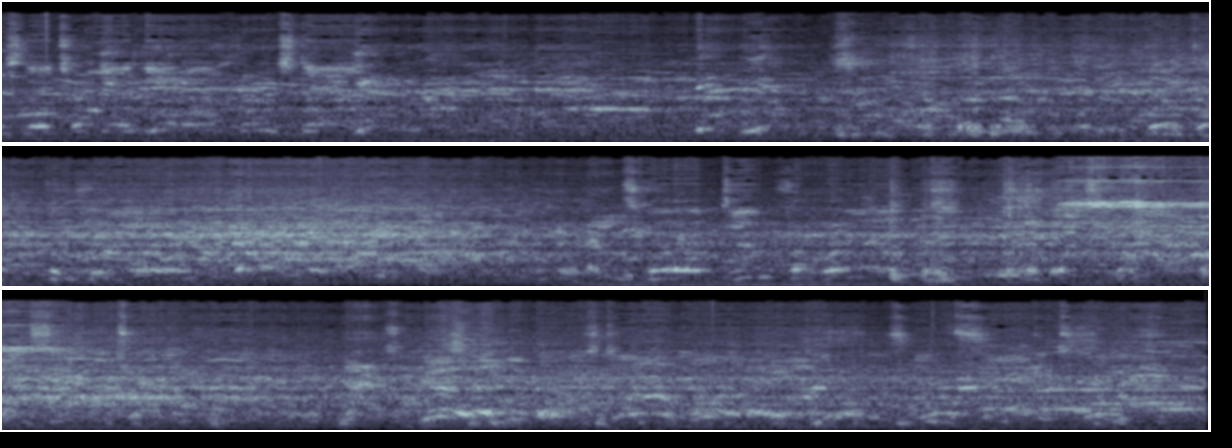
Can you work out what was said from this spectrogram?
as they try again on first down. He's going deep for Brown. Inside the 25. That's good. Down, the 25.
